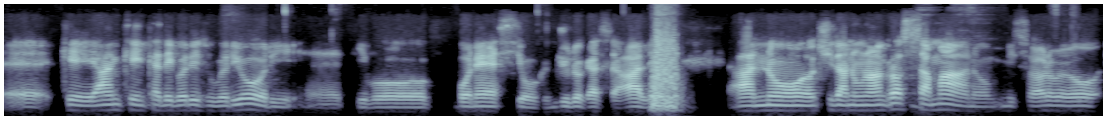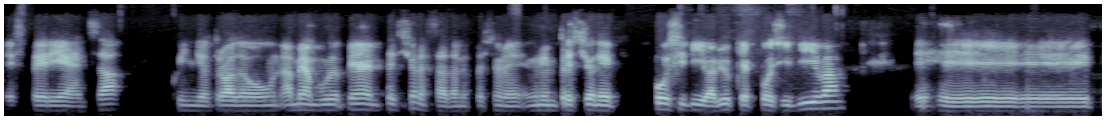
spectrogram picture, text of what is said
eh, che anche in categorie superiori, eh, tipo Bonessio, Giulio Casale, hanno, ci danno una grossa mano, visto la loro esperienza, quindi ho trovato un, la mia prima impressione è stata un'impressione, un'impressione positiva, più che positiva, e,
